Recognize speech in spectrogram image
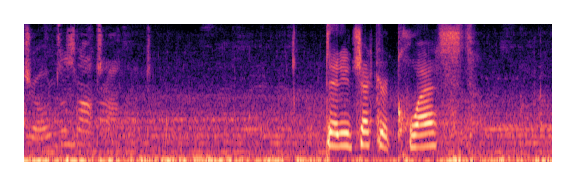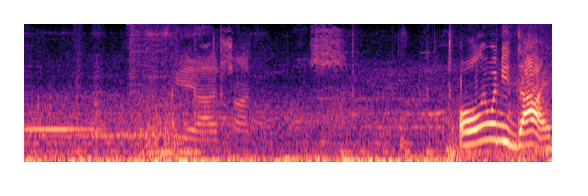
Jones is not talent. Did you check your quest? Yeah, I signed my bus. Only when you die.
